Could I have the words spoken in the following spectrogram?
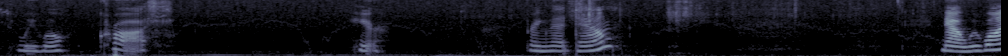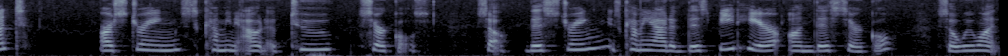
So we will cross here. Bring that down. Now we want our strings coming out of two circles. So this string is coming out of this bead here on this circle. So we want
